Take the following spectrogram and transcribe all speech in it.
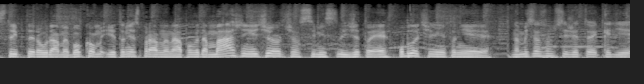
stripterov dáme bokom, je to nesprávna nápoveda. Máš niečo, čo si myslíš, že to je? Oblečenie to nie je. No myslel som si, že to je, keď je...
